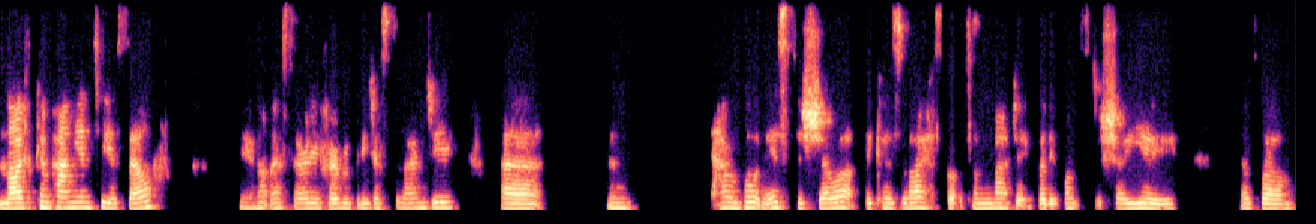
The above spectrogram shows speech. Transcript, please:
life companion to yourself. You're not necessarily for everybody just around you. Uh, and how important it is to show up because life's got some magic that it wants to show you as well.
